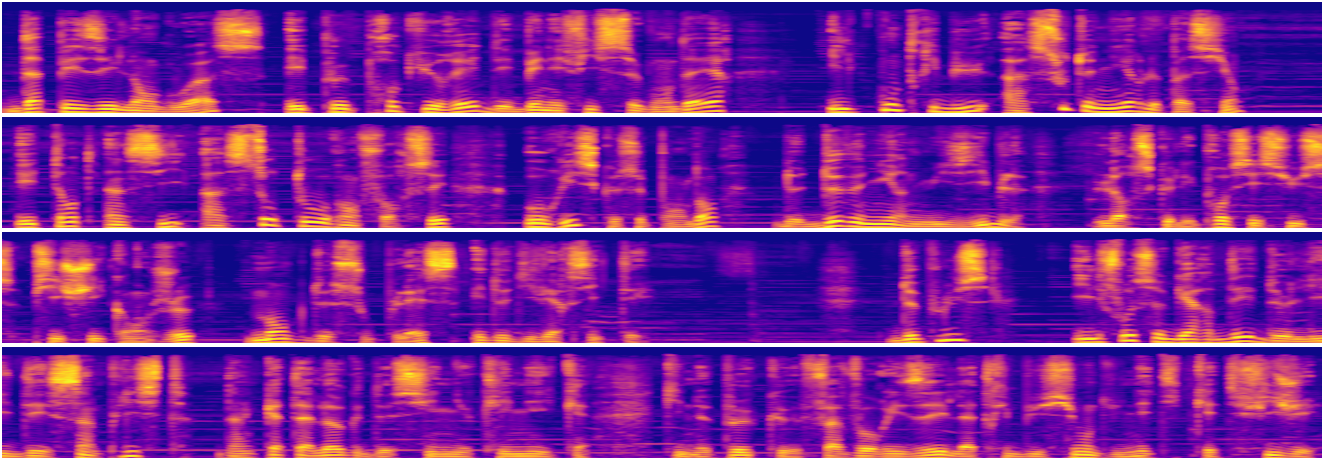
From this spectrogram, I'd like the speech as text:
d'apaiser l'angoisse et peut procurer des bénéfices secondaires, il contribue à soutenir le patient et tente ainsi à s'auto-renforcer, au risque cependant de devenir nuisible lorsque les processus psychiques en jeu manquent de souplesse et de diversité. De plus, il faut se garder de l'idée simpliste d'un catalogue de signes cliniques qui ne peut que favoriser l'attribution d'une étiquette figée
